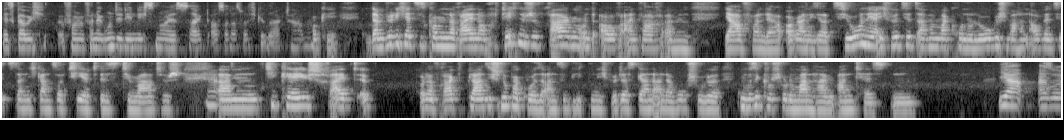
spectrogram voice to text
jetzt, glaube ich, von, von der Grundidee nichts Neues zeigt, außer das, was ich gesagt habe. Okay, dann würde ich jetzt, es kommen eine Reihe noch technische Fragen und auch einfach, ähm, ja, von der Organisation her. Ich würde es jetzt einfach mal chronologisch machen, auch wenn es jetzt dann nicht ganz sortiert ist thematisch. Ja. Ähm, TK schreibt, äh, oder fragt, planen Sie Schnupperkurse anzubieten? Ich würde das gerne an der Hochschule, Musikhochschule Mannheim antesten. Ja, also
